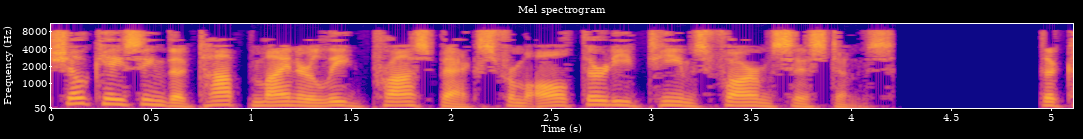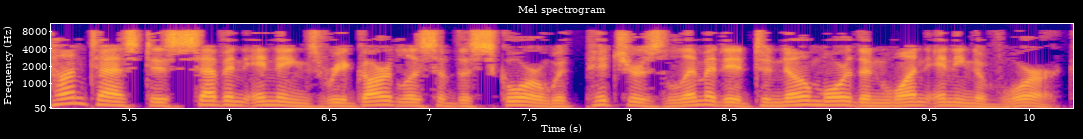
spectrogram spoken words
showcasing the top minor league prospects from all 30 teams' farm systems. The contest is seven innings regardless of the score with pitchers limited to no more than one inning of work.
